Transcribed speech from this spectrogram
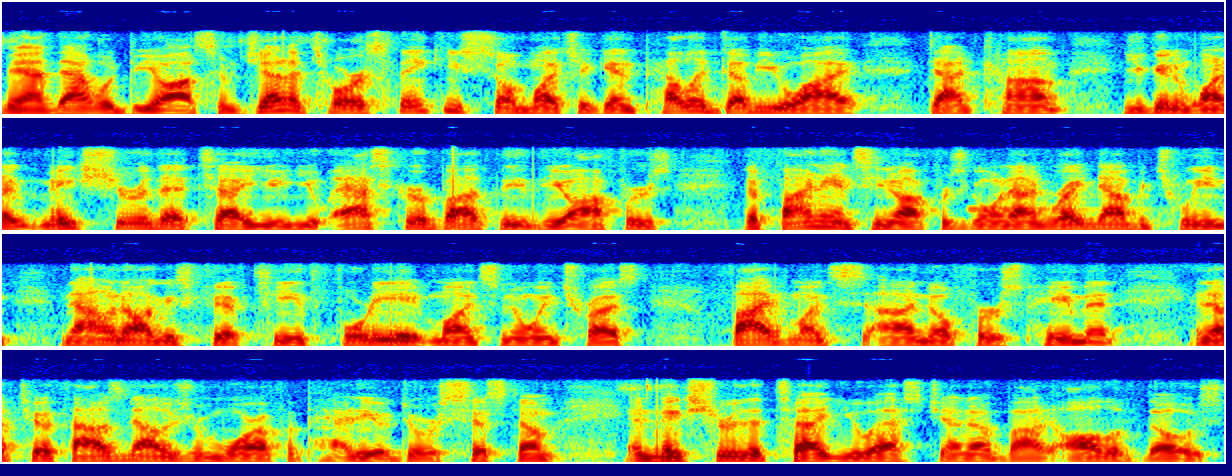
Man, that would be awesome. Jenna Torres, thank you so much. Again, Pella WI com. You're going to want to make sure that uh, you, you ask her about the, the offers, the financing offers going on right now between now and August 15th, 48 months, no interest, five months, uh, no first payment, and up to $1,000 or more off a patio door system. And make sure that uh, you ask Jenna about all of those,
